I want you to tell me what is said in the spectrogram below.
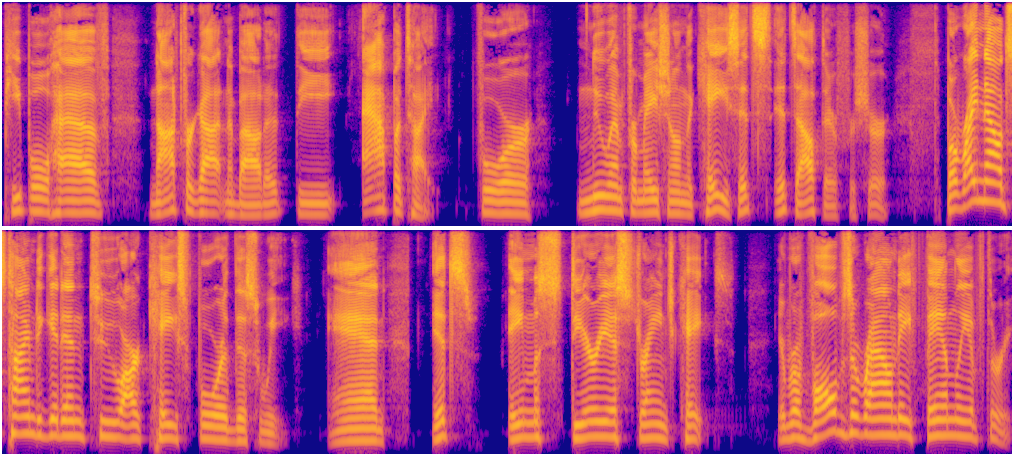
people have not forgotten about it. The appetite for new information on the case, it's it's out there for sure. But right now it's time to get into our case for this week. And it's a mysterious strange case. It revolves around a family of 3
